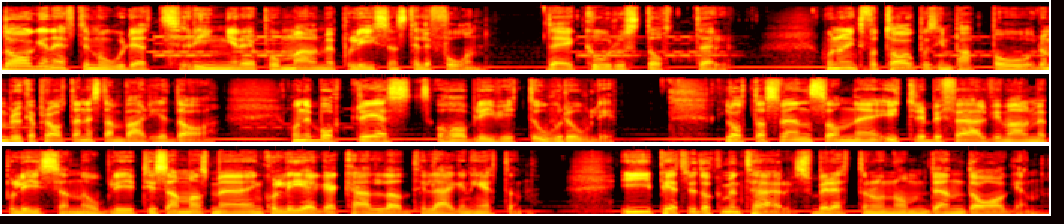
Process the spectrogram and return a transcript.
Dagen efter mordet ringer det på Malmöpolisens telefon. Det är Koros dotter. Hon har inte fått tag på sin pappa och de brukar prata nästan varje dag. Hon är bortrest och har blivit orolig. Lotta Svensson är yttre befäl vid Malmöpolisen och blir tillsammans med en kollega kallad till lägenheten. I P3 Dokumentär så berättar hon om den dagen.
